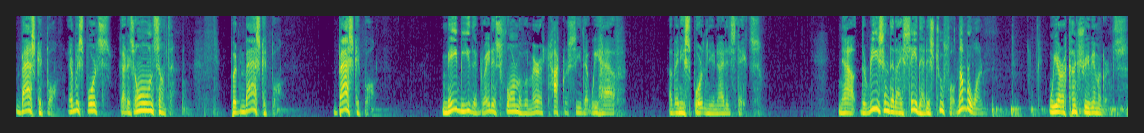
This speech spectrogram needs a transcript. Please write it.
Basketball. Every sport's got its own something. But basketball, basketball may be the greatest form of a meritocracy that we have of any sport in the United States. Now, the reason that I say that is twofold. Number one, we are a country of immigrants.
